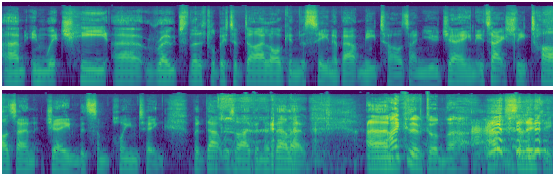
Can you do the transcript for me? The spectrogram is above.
um, in which he uh, wrote the little bit of dialogue in the scene about me, Tarzan, you, Jane. It's actually Tarzan, Jane with some pointing, but that was Ivor Novello. Um, I could have done that. Absolutely.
